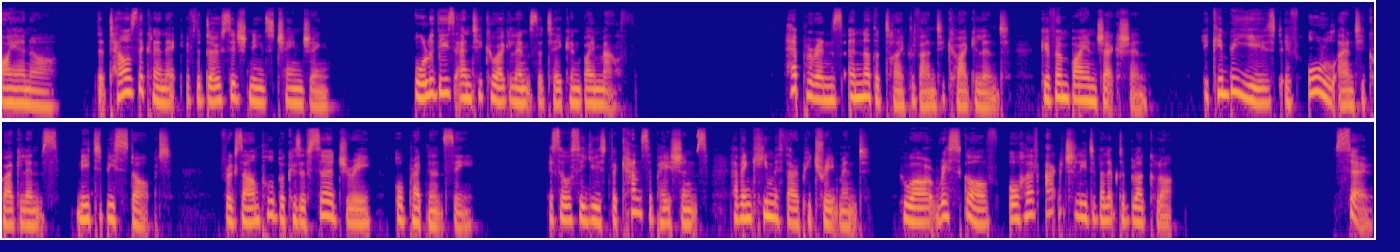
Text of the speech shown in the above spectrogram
INR, that tells the clinic if the dosage needs changing. All of these anticoagulants are taken by mouth. Heparin's another type of anticoagulant, given by injection. It can be used if oral anticoagulants need to be stopped, for example, because of surgery or pregnancy. It's also used for cancer patients having chemotherapy treatment who are at risk of or have actually developed a blood clot. So,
